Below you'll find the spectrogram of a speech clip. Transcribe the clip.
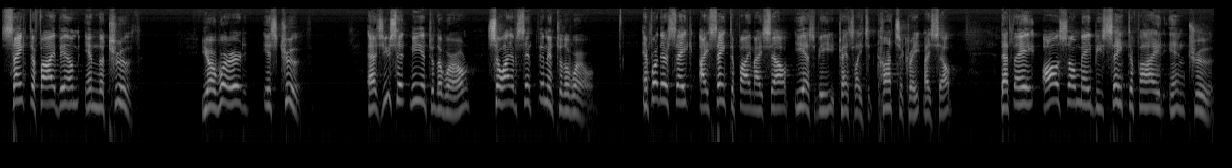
sanctify them in the truth. Your word is truth. As you sent me into the world, so I have sent them into the world. And for their sake, I sanctify myself. ESV translates it, consecrate myself that they also may be sanctified in truth.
